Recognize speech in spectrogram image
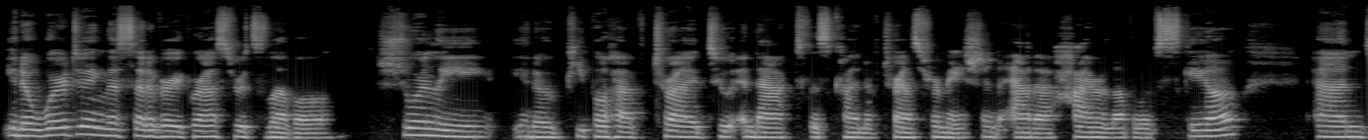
you know, we're doing this at a very grassroots level. Surely, you know, people have tried to enact this kind of transformation at a higher level of scale. And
